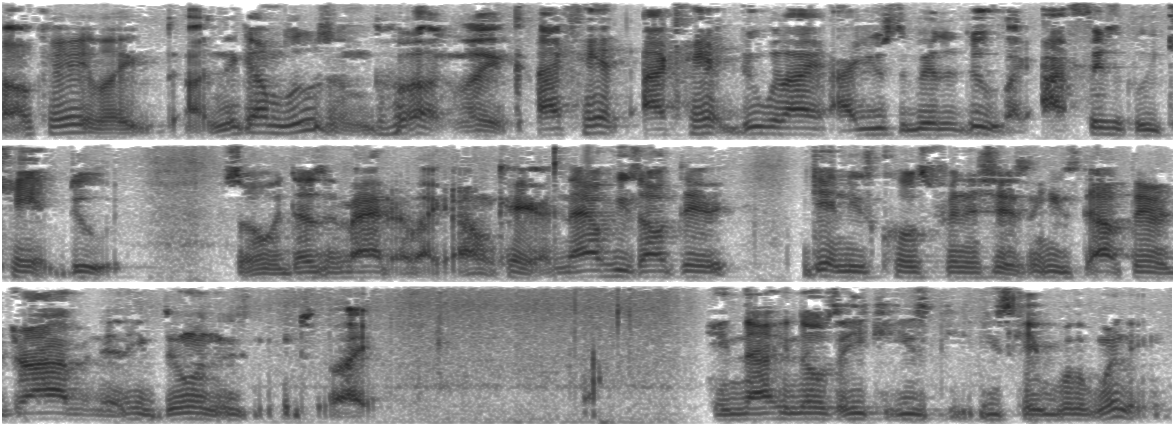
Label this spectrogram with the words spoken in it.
okay, like uh, nigga, I'm losing. Fuck, like I can't, I can't do what I I used to be able to do. Like I physically can't do it. So it doesn't matter. Like I don't care. Now he's out there getting these close finishes, and he's out there driving, and he's doing this like. He now he knows that he he's he's capable of winning.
